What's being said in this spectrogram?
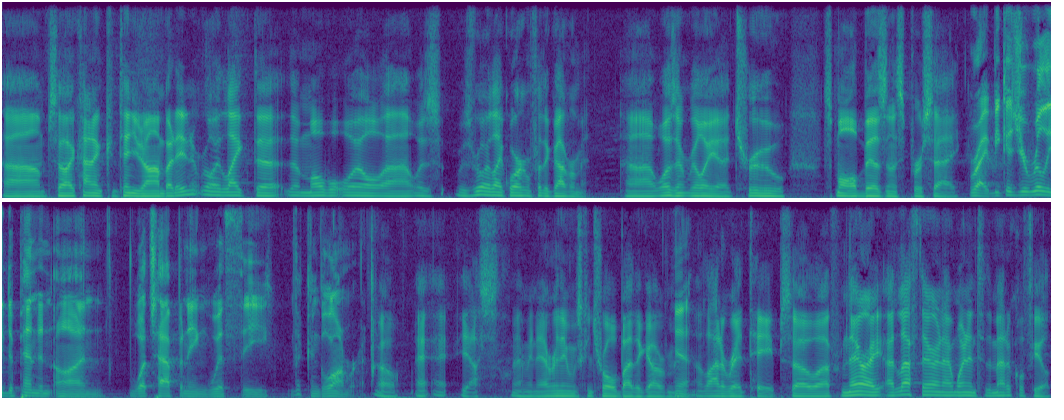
Um, so I kind of continued on, but I didn't really like the the Mobil oil. Uh, was was really like working for the government. Uh, it wasn't really a true small business per se. Right, because you're really dependent on what's happening with the the conglomerate. Oh, uh, uh, yes. I mean, everything was controlled by the government. Yeah. A lot of red tape. So uh, from there, I, I left there and I went into the medical field,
